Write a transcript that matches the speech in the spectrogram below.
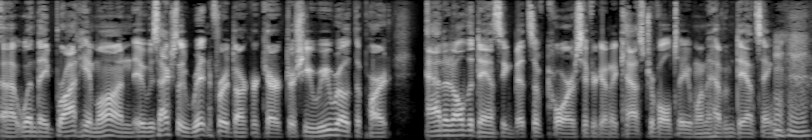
uh, when they brought him on, it was actually written for a darker character. She rewrote the part, added all the dancing bits, of course. If you're going to cast Travolta, you want to have him dancing. Mhm.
